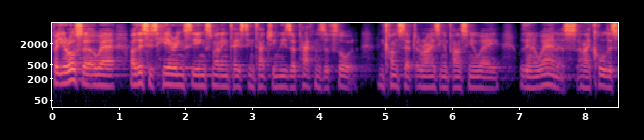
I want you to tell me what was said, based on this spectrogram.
But you're also aware, oh, this is hearing, seeing, smelling, tasting, touching. These are patterns of thought and concept arising and passing away within awareness. And I call this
